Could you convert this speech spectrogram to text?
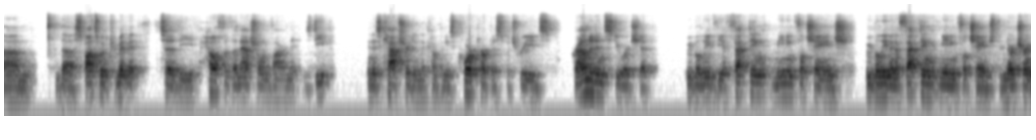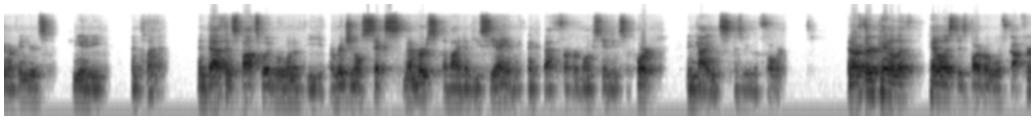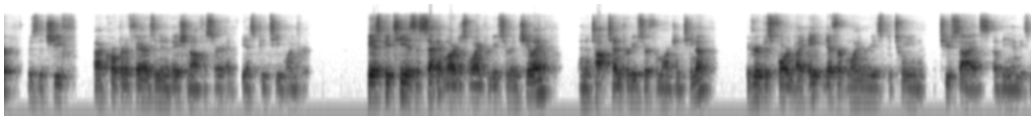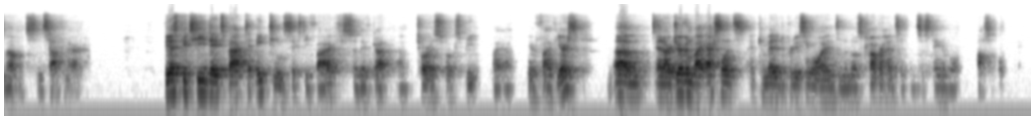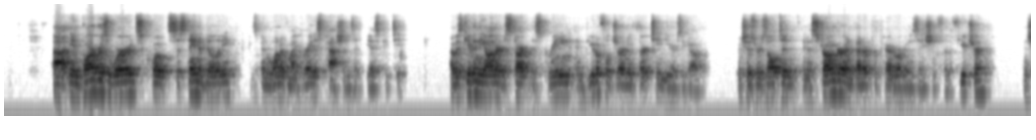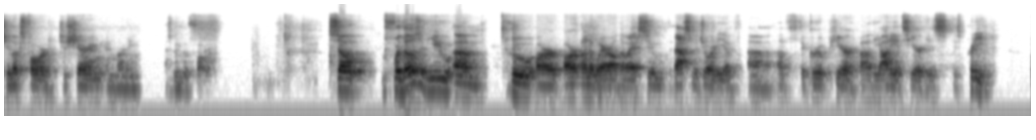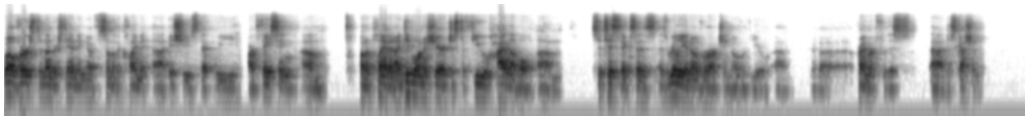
Um, the Spotswood commitment to the health of the natural environment is deep and is captured in the company's core purpose, which reads Grounded in stewardship, we believe the affecting meaningful change, we believe in affecting meaningful change through nurturing our vineyards, community, and planet. And Beth and Spotswood were one of the original six members of IWCA, and we thank Beth for her longstanding support and guidance as we move forward. And our third panelist, panelist is Barbara Wolf Gottfert, who's the Chief uh, Corporate Affairs and Innovation Officer at VSPT Wine Group. VSPT is the second largest wine producer in Chile and a top 10 producer from Argentina. The group is formed by eight different wineries between two sides of the Andes Mountains in South America. VSPT dates back to 1865, so they've got um, Torres folks beat by a near five years, um, and are driven by excellence and committed to producing wines in the most comprehensive and sustainable possible. Uh, in Barbara's words, quote, sustainability has been one of my greatest passions at VSPT. I was given the honor to start this green and beautiful journey 13 years ago, which has resulted in a stronger and better prepared organization for the future and she looks forward to sharing and learning as we move forward. So, for those of you um, who are, are unaware, although I assume the vast majority of, uh, of the group here, uh, the audience here, is, is pretty well versed in understanding of some of the climate uh, issues that we are facing um, on a planet, I did want to share just a few high level um, statistics as, as really an overarching overview um, of a primer for this uh, discussion.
